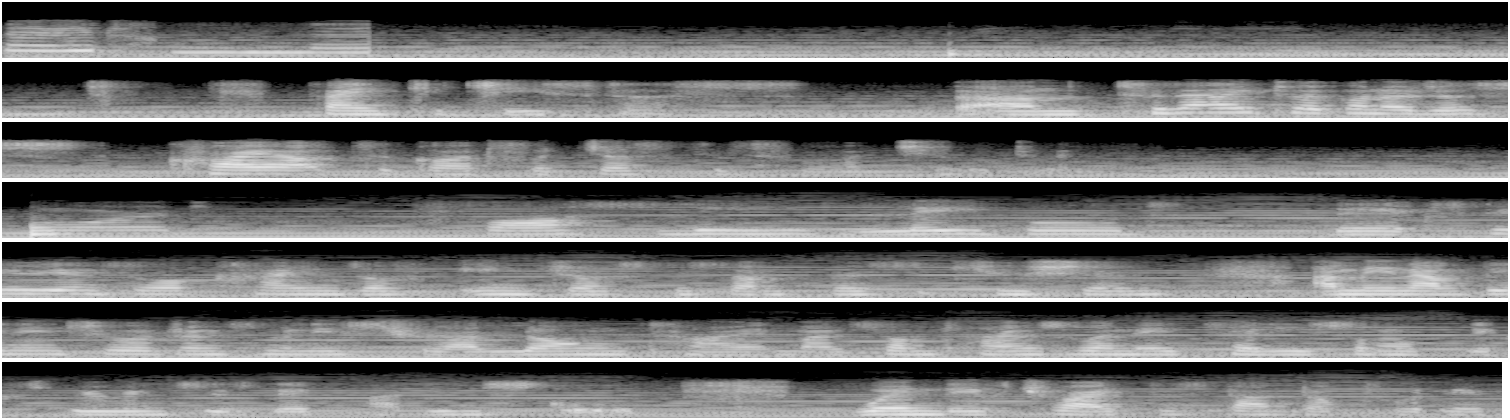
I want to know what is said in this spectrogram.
faithfulness. Thank you, Jesus. Um, tonight we're going to just cry out to God for justice for our children. Lord, falsely labeled, they experience all kinds of injustice and persecution. I mean, I've been in children's ministry a long time, and sometimes when they tell you some of the experiences they've had in school, when they've tried to stand up for their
